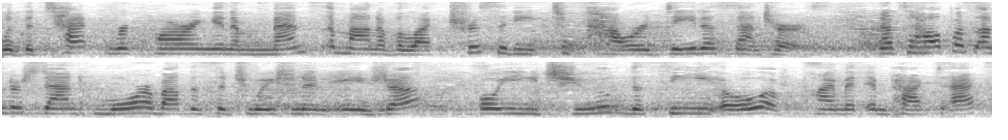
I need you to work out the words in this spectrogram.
with the tech requiring an immense amount of electricity to power data centers. Now, to help us understand more about the situation in Asia, Oi-Yee Choo, the CEO of Climate Impact X,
